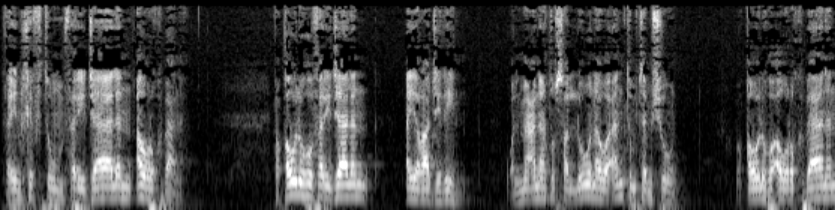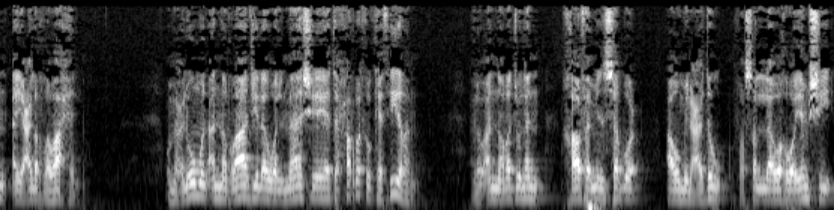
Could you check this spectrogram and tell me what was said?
فإن خفتم فرجالا أو ركبانا. فقوله فرجالا أي راجلين. والمعنى تصلون وأنتم تمشون. وقوله أو ركبانا أي على الرواحل. ومعلوم أن الراجل والماشي يتحرك كثيرا. فلو أن رجلا خاف من سبع أو من عدو فصلى وهو يمشي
